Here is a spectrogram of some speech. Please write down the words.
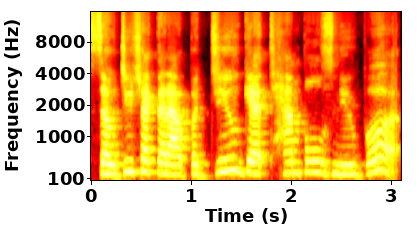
So do check that out. But do get Temple's new book,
